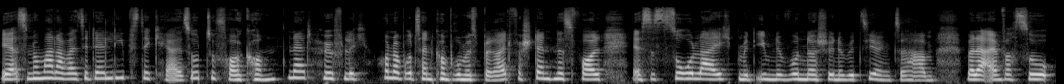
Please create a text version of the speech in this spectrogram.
Er ist normalerweise der liebste Kerl, so zuvorkommend, nett, höflich, 100% kompromissbereit, verständnisvoll. Es ist so leicht, mit ihm eine wunderschöne Beziehung zu haben, weil er einfach so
